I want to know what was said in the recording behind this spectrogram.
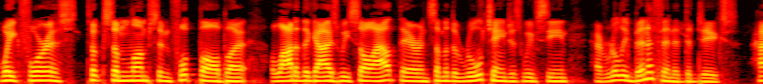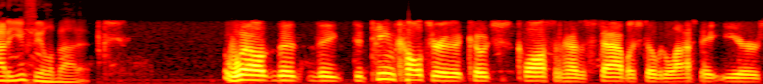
Wake Forest took some lumps in football, but a lot of the guys we saw out there and some of the rule changes we've seen have really benefited the Dukes. How do you feel about it? Well, the, the the team culture that Coach Clawson has established over the last eight years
